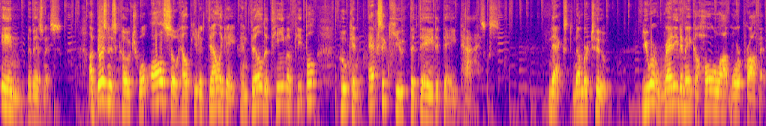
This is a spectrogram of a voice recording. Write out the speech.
in the business. A business coach will also help you to delegate and build a team of people who can execute the day-to-day -day tasks. Next, number two, you are ready to make a whole lot more profit.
